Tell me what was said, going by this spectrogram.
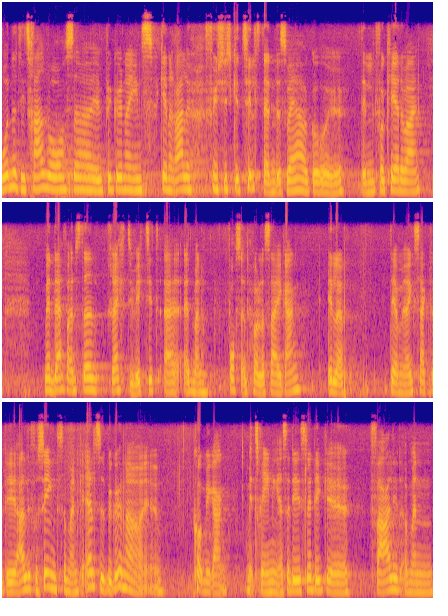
rundet de 30 år, så øh, begynder ens generelle fysiske tilstand desværre at gå øh, den lidt forkerte vej. Men derfor er det stadig rigtig vigtigt, at man fortsat holder sig i gang. Eller dermed ikke sagt, at det er aldrig for sent, så man kan altid begynde at øh, komme i gang med træning. Altså det er slet ikke øh, farligt, og man,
